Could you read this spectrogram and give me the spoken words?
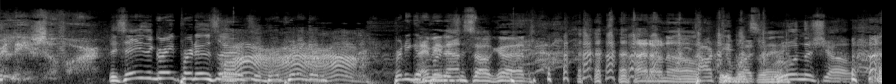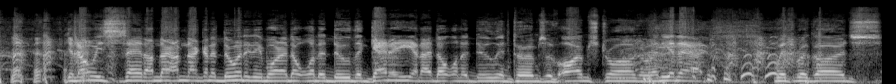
relief so far. They say he's a great producer. It's a pretty good, pretty good Maybe producer. not so good. I don't know. talk too People much. say. Ruin the show. You know, he said, I'm not, I'm not going to do it anymore. I don't want to do the Getty, and I don't want to do in terms of Armstrong or any of that with regards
